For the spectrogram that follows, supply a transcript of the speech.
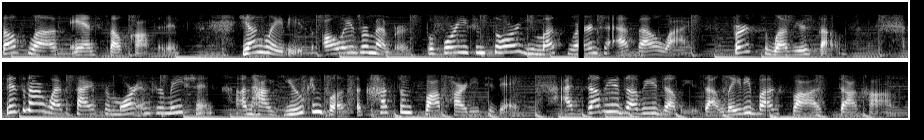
self love and self confidence. Young ladies, always remember before you can soar, you must learn to FLY. First, love yourselves. Visit our website for more information on how you can book a custom spa party today at www.ladybugspas.com.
